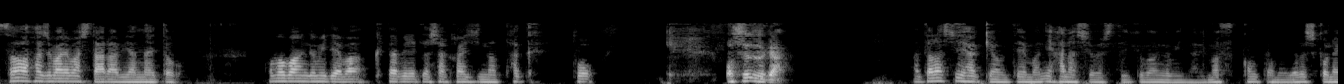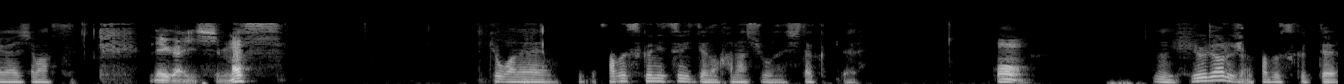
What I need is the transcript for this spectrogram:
さあ、始まりました。アラビアンナイト。この番組では、くたびれた社会人のタクと、おすずが、新しい発見をテーマに話をしていく番組になります。今回もよろしくお願いします。お願いします。今日はね、サブスクについての話をね、したくて。うん。うん、いろいろあるじゃん、サブスクって。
